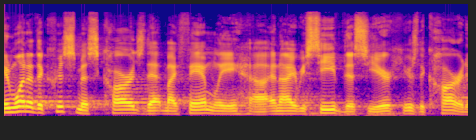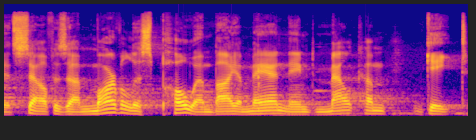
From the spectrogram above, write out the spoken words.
In one of the Christmas cards that my family uh, and I received this year, here's the card itself, is a marvelous poem by a man named Malcolm Guite,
